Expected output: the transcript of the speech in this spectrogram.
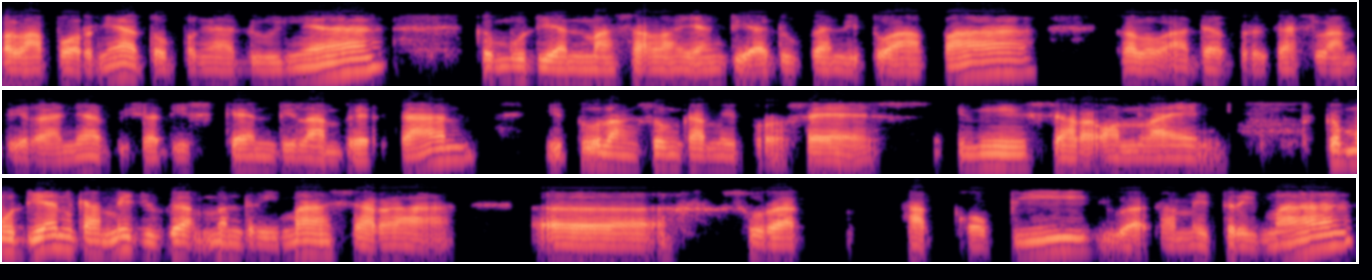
pelapornya atau pengadunya, kemudian masalah yang diadukan itu apa, kalau ada berkas lampirannya bisa di-scan, dilampirkan, itu langsung kami proses. Ini secara online. Kemudian kami juga menerima secara eh, surat hard copy juga kami terima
